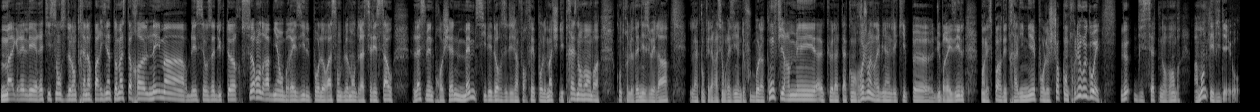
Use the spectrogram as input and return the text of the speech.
Malgré les réticences de l'entraîneur parisien Thomas Tuchel, Neymar, blessé aux adducteurs, se rendra bien au Brésil pour le rassemblement de la Seleção la semaine prochaine, même s'il est d'ores et déjà forfait pour le match du 13 novembre contre le Venezuela. La Confédération brésilienne de football a confirmé que l'attaquant rejoindrait bien l'équipe euh, du Brésil dans l'espoir d'être aligné pour le choc contre l'Uruguay le 17 novembre à Montevideo.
